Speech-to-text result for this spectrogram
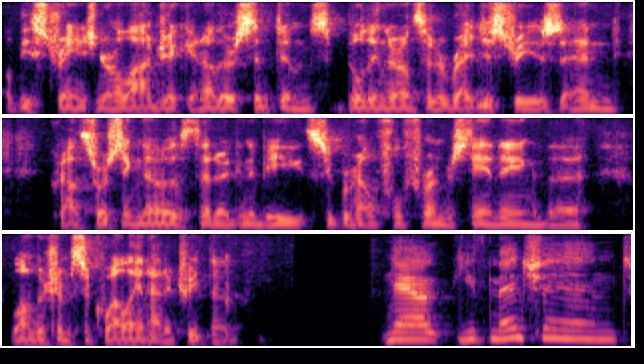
all these strange neurologic and other symptoms, building their own sort of registries and crowdsourcing those that are going to be super helpful for understanding the longer term sequelae and how to treat them. Now, you've mentioned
